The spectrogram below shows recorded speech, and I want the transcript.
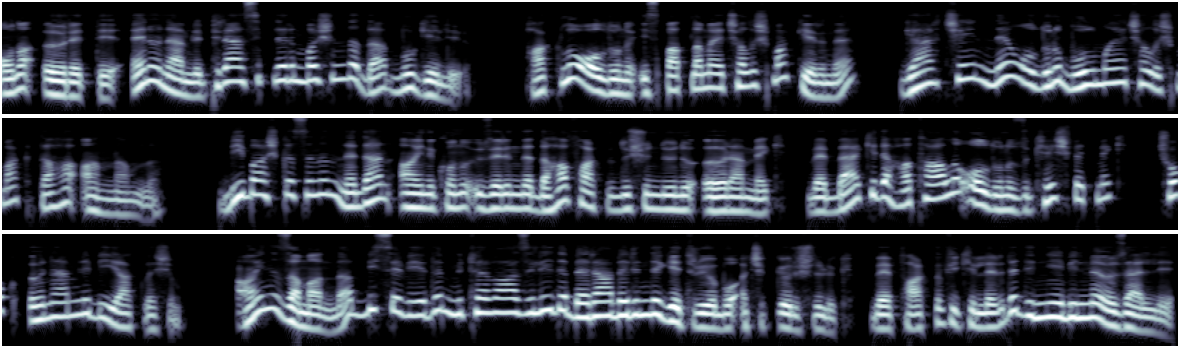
ona öğrettiği en önemli prensiplerin başında da bu geliyor. Haklı olduğunu ispatlamaya çalışmak yerine gerçeğin ne olduğunu bulmaya çalışmak daha anlamlı. Bir başkasının neden aynı konu üzerinde daha farklı düşündüğünü öğrenmek ve belki de hatalı olduğunuzu keşfetmek çok önemli bir yaklaşım. Aynı zamanda bir seviyede mütevaziliği de beraberinde getiriyor bu açık görüşlülük ve farklı fikirleri de dinleyebilme özelliği.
